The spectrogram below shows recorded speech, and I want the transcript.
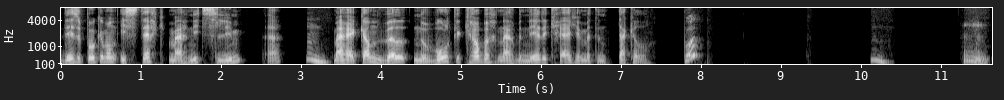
Deze Pokémon is sterk, maar niet slim. Ja. Hmm. Maar hij kan wel een wolkenkrabber naar beneden krijgen met een tackle. Hmm. Hmm.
